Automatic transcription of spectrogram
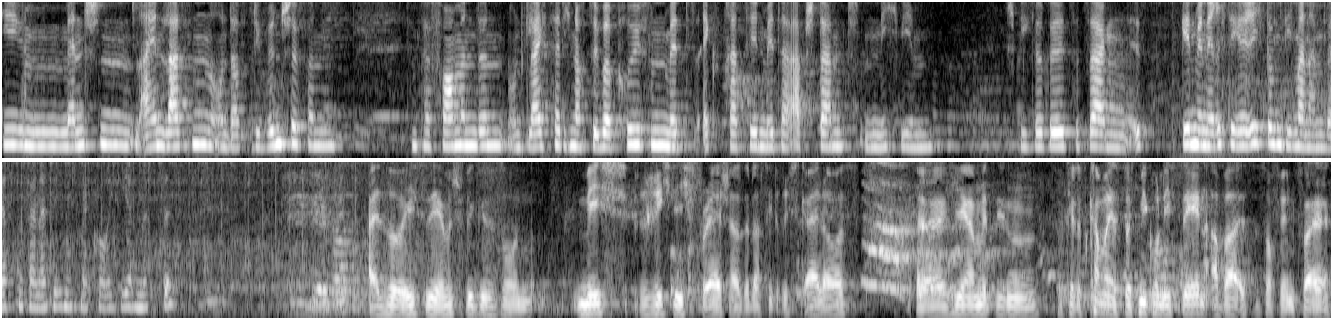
die Menschen einlassen und auf die Wünsche von den Performenden und gleichzeitig noch zu überprüfen mit extra 10 Meter Abstand, nicht wie im Spiegelbild sozusagen, ist, gehen wir in die richtige Richtung, die man im besten Fall natürlich nicht mehr korrigieren müsste. Also ich sehe im Spiegel so ein mich richtig fresh, also das sieht richtig geil aus. Äh, hier mit diesen, okay, das kann man jetzt durchs Mikro nicht sehen, aber es ist auf jeden Fall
